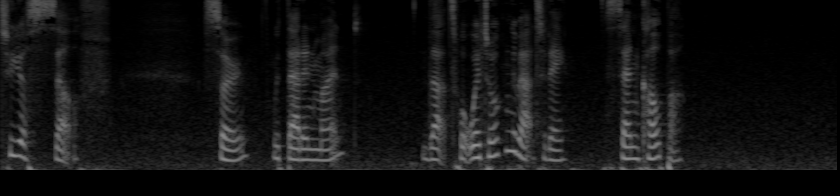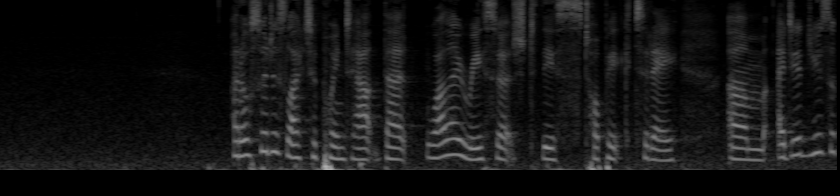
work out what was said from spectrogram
to yourself. So, with that in mind, that's what we're talking about today sankalpa. I'd also just like to point out that while I researched this topic today, um, I did use a,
